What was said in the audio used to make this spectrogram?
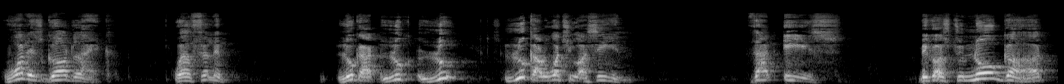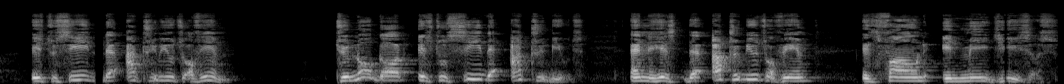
What is God like? Well, Philip, look at look look look at what you are seeing. That is because to know God is to see the attributes of him. To know God is to see the attributes. And his the attributes of him is found in me, Jesus.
